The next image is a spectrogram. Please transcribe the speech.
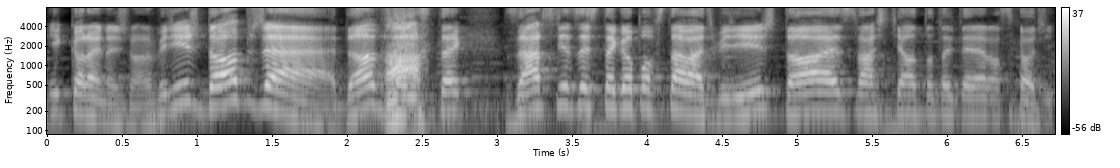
i kolejne zielone. Widzisz? Dobrze! Dobrze! A! Z te... Zacznie coś z tego powstawać, widzisz? To jest właśnie o to tutaj teraz chodzi.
